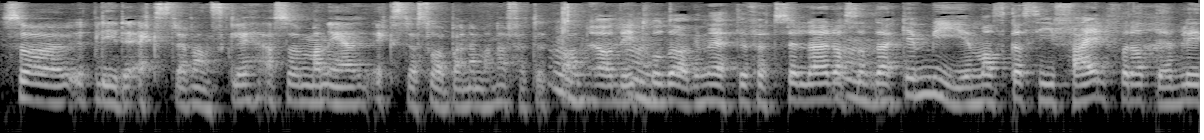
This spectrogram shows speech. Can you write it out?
så blir det ekstra vanskelig. Altså man er ekstra sårbar når man har født et barn. Ja, De to dagene etter fødsel der, altså, Det er ikke mye man skal si feil for at det blir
